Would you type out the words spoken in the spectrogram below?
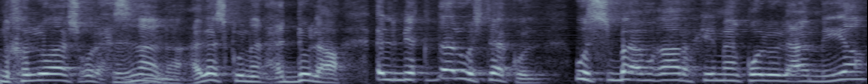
نخلوها شغل حزنانة. علاش كنا نحدوا لها؟ المقدار واش تاكل؟ والسبع مغارف كما نقولوا العامية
